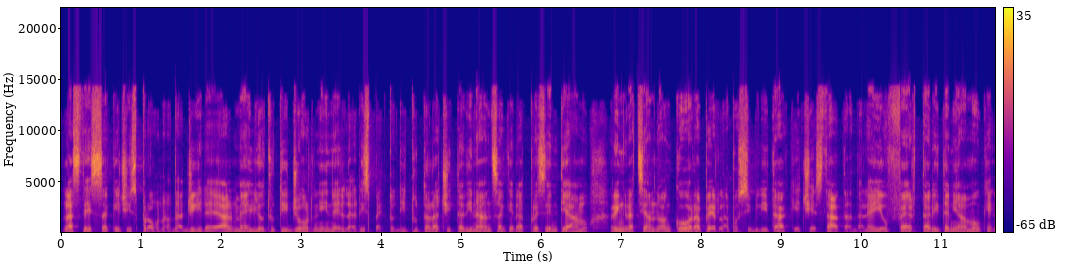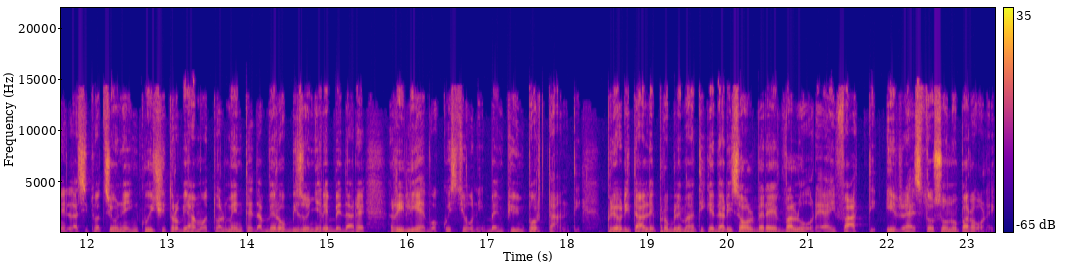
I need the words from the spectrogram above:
la stessa che ci sprona ad agire al meglio tutti i giorni nel rispetto di tutta la cittadinanza che rappresentiamo, ringraziando ancora per la possibilità che ci è stata da lei offerta, riteniamo che nella situazione in cui ci troviamo attualmente davvero bisognerebbe dare rilievo a questioni ben più importanti, priorità alle problematiche da risolvere e valore ai fatti, il resto sono parole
